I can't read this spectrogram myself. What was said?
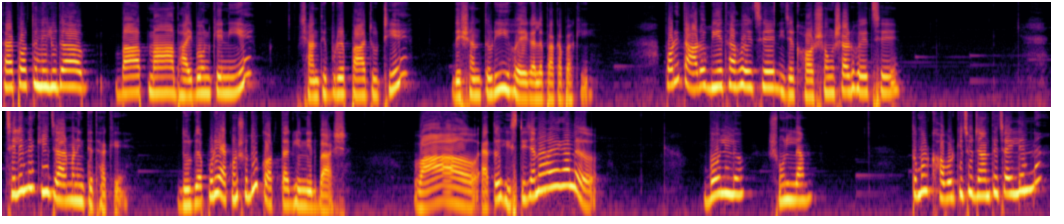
তারপর তো নীলুদা বাপ, মা ভাই বোনকে নিয়ে শান্তিপুরের পাট উঠিয়ে দেশান্তরই হয়ে গেল পাকাপাকি। পরে তারও বিয়ে থা হয়েছে, নিজের ঘর সংসার হয়েছে। ছেলে নাকি জার্মানিতে থাকে। দুর্গাপুরে এখন শুধু কর্তাগিন্নির বাস। ওয়াও, এত হিস্ট্রি জানা হয়ে গেল। বলল, শুনলাম। তোমার খবর কিছু জানতে চাইলেন না?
